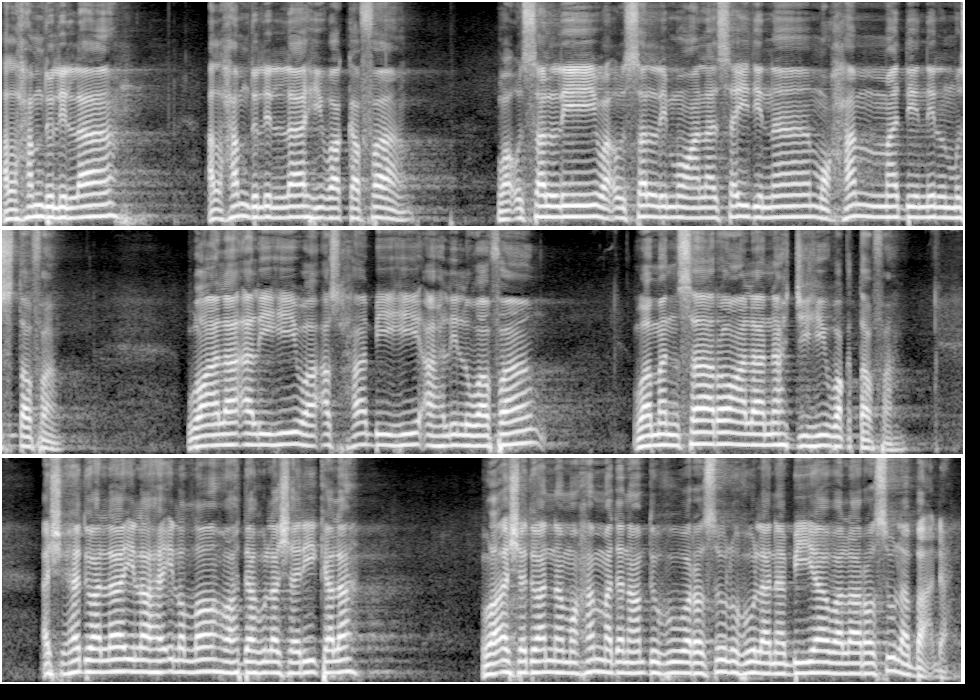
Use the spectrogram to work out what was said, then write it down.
Alhamdulillah Alhamdulillahi wa kafa. Wa usalli wa usallimu ala sayyidina Muhammadinil Mustafa. Wa ala alihi wa ashabihi ahlil wafa. Wa man sara ala nahjihi waqtafa Ashhadu an la ilaha illallah wahdahu la syarikalah Wa ashhadu anna Muhammadan abduhu wa rasuluhu la nabiyya wa la rasula ba'dah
